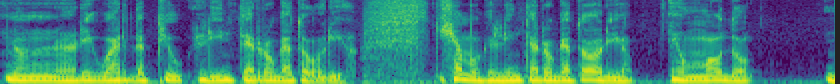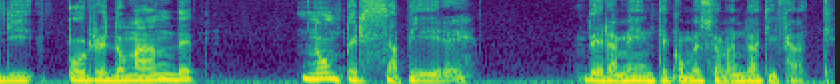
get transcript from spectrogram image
non riguarda più l'interrogatorio. Diciamo che l'interrogatorio è un modo di porre domande non per sapere veramente come sono andati i fatti,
